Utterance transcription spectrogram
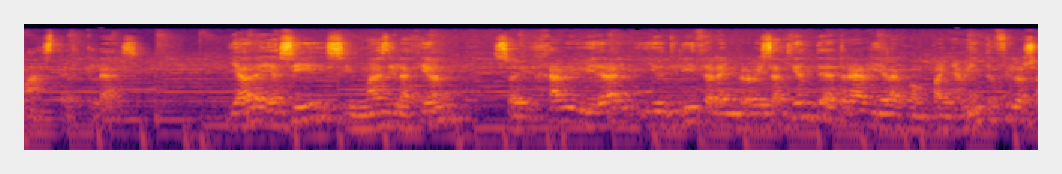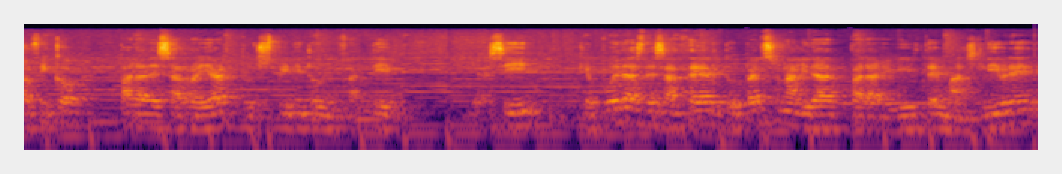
masterclass. Y ahora y así, sin más dilación, soy Javi Vidal y utilizo la improvisación teatral y el acompañamiento filosófico para desarrollar tu espíritu infantil. Y así que puedas deshacer tu personalidad para vivirte más libre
